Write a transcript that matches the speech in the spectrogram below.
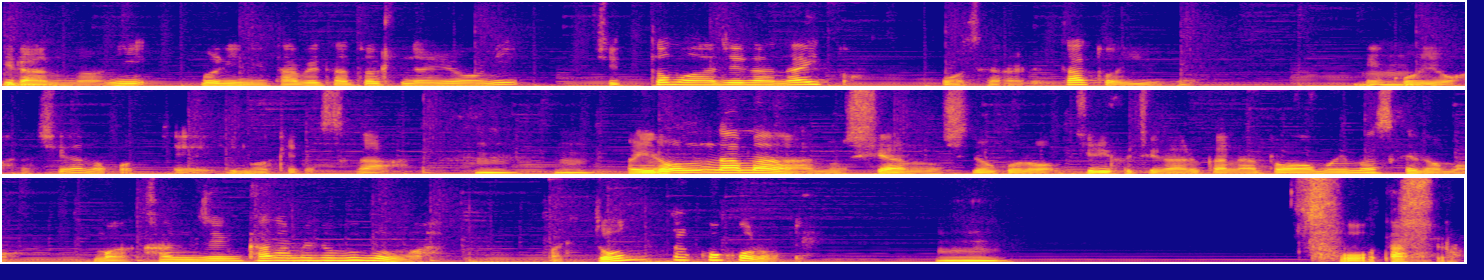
いらんのに無理に食べた時のようにちっとも味がないと仰せられたというふうにうん、こういうお話が残っているわけですが、うんうん。まあ、いろんな、まあ、あの視野のしどころ切り口があるかなとは思いますけども、まあ、肝心要の部分はやっぱりどんな心で、うん、そうですよ。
